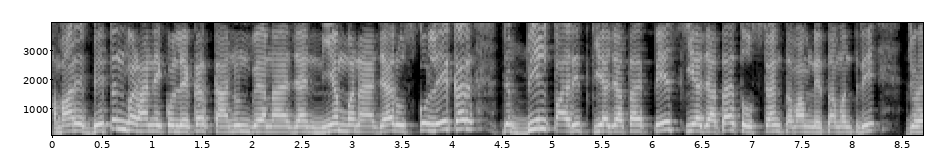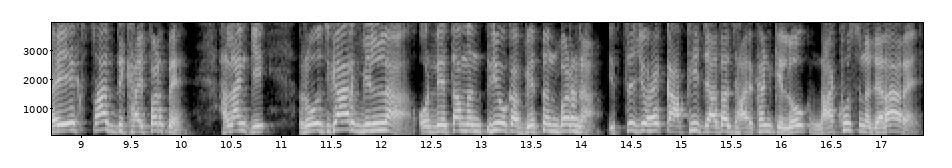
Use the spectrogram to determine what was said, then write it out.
हमारे वेतन बढ़ाने को लेकर कानून बनाया जाए, नियम बनाया जाए, और उसको लेकर जब बिल पारित किया जाता है, पेश किया जाता है तो उस टाइम तमाम नेता मंत्री जो है एक साथ दिखाई पड़ते हैं। हालाँकि रोज़गार मिलना और नेता मंत्रियों का वेतन बढ़ना, इससे जो है काफ़ी ज़्यादा झारखंड के लोग नाखुश नज़र आ रहे हैं।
